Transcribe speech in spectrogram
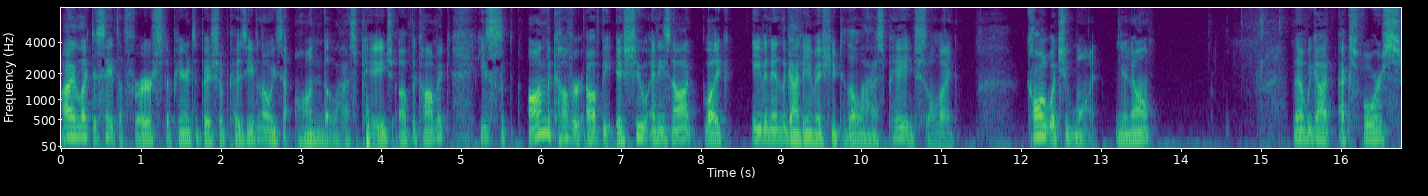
I like to say the first appearance of Bishop because even though he's on the last page of the comic, he's on the cover of the issue and he's not like even in the goddamn issue to the last page. So like, call it what you want, you know? Then we got X-Force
